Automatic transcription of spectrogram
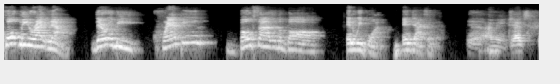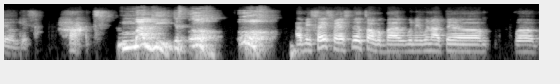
Quote me right now. There will be cramping both sides of the ball in week one in Jacksonville. Yeah, I mean Jacksonville gets hot, muggy, just ugh, ugh. I mean Saints fans still talk about when they went out there. Um, well,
